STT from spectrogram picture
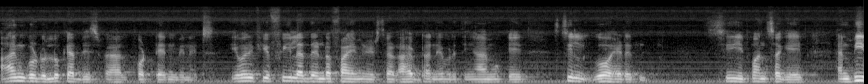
I'm going to look at this valve for 10 minutes. Even if you feel at the end of 5 minutes that I have done everything, I'm okay, still go ahead and see it once again and be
